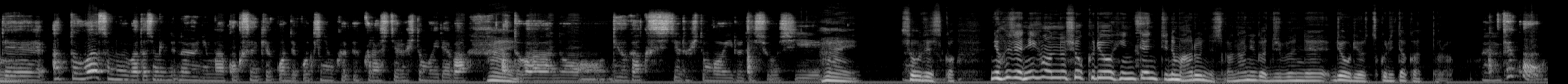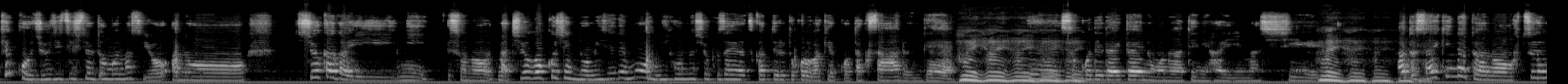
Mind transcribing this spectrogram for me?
であとはその私のようにまあ国際結婚でこっちに暮らしてる人もいれば、はいあとはあの留学してる人もいるでしょうし、はい。そうですか。日本じゃあ日本の食料品店っていうのもあるんですか？何か自分で料理を作りたかったら。うん結構結構充実してると思いますよ。あの中華街にその、まあ、中国人のお店でも日本の食材を使ってるところが結構たくさんあるんで,、はいはいはいはいはい。でそこで大体のものは手に入りますし、はいはいはいはい。あと最近だとあの普通の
